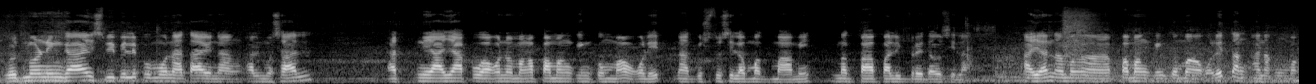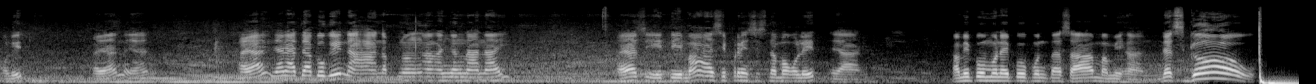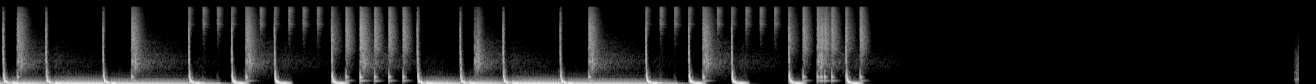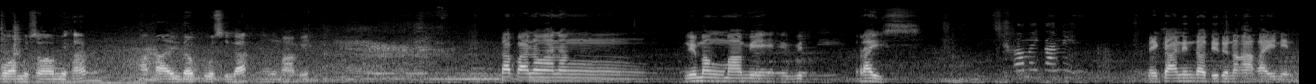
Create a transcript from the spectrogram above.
Good morning guys, bibili po muna tayo ng almusal at niyaya po ako ng mga pamangking kong makukulit na gusto silang magmami, magpapalibre daw sila. Ayan ang mga pamangking kong makukulit, ang anak kong makulit. Ayan, ayan. Ayan, yan natin abugin, nahanap ng ang kanyang nanay. Ayan, si Itima, ah, si Princess na makulit. Ayan. Kami po muna ay pupunta sa mamihan. Let's go! Po kami sa mamihan. Kakain daw po sila ng mami. Tapano nga ng limang mami with rice. Ah, may kanin. May kanin daw dito nakakainin.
